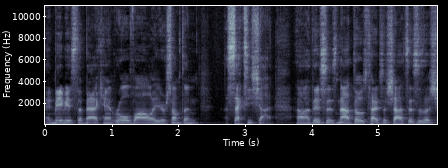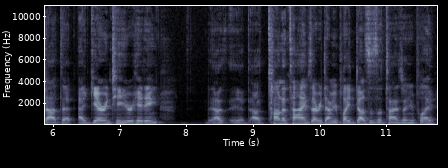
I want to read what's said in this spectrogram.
And maybe it's the backhand roll volley or something, a sexy shot. Uh, this is not those types of shots. This is a shot that I guarantee you're hitting a, a ton of times every time you play, dozens of times when you play.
